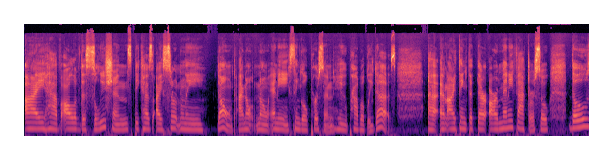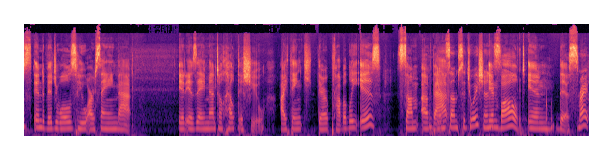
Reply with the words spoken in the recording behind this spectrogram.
I have all of the solutions because I certainly don't. I don't know any single person who probably does. Uh, and I think that there are many factors. So, those individuals who are saying that it is a mental health issue. I think there probably is some of that in some situations. involved in this. Right.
